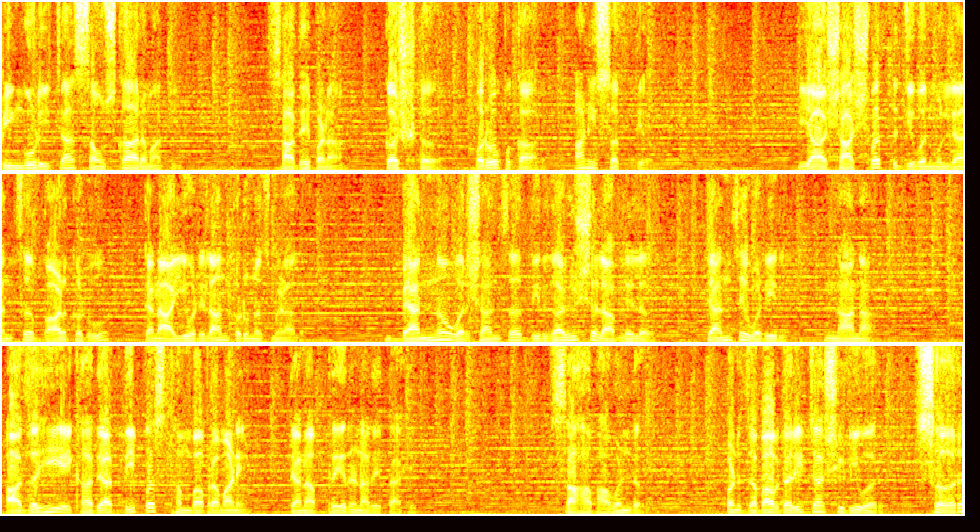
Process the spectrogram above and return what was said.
पिंगुडीच्या संस्कार माती साधेपणा कष्ट परोपकार आणि सत्य. या शाश्वत जीवनमूल्यांचं बाळकडू त्यांना आईवडिलांकडूनच मिळालं. ब्याण्णव वर्षांचं दीर्घायुष्य लाभलेलं त्यांचे वडील नाना. आजही एखाद्या दीपस्तंभाप्रमाणे त्यांना प्रेरणा देत आहे सहा भावंड. पण जबाबदारीच्या शिडीवर सर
